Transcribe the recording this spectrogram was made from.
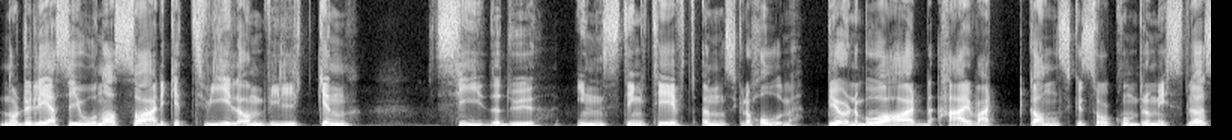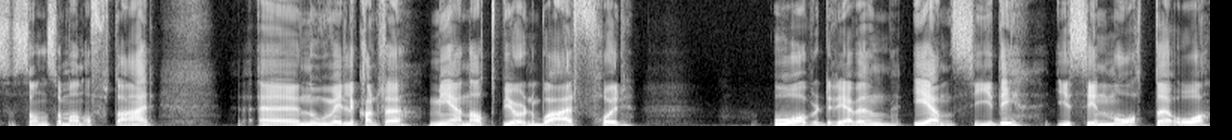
når du leser Jonas, så er det ikke tvil om hvilken side du instinktivt ønsker å holde med. Bjørneboe har her vært ganske så kompromissløs, sånn som han ofte er. Eh, noen ville kanskje mene at Bjørneboe er for overdreven ensidig i sin måte å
